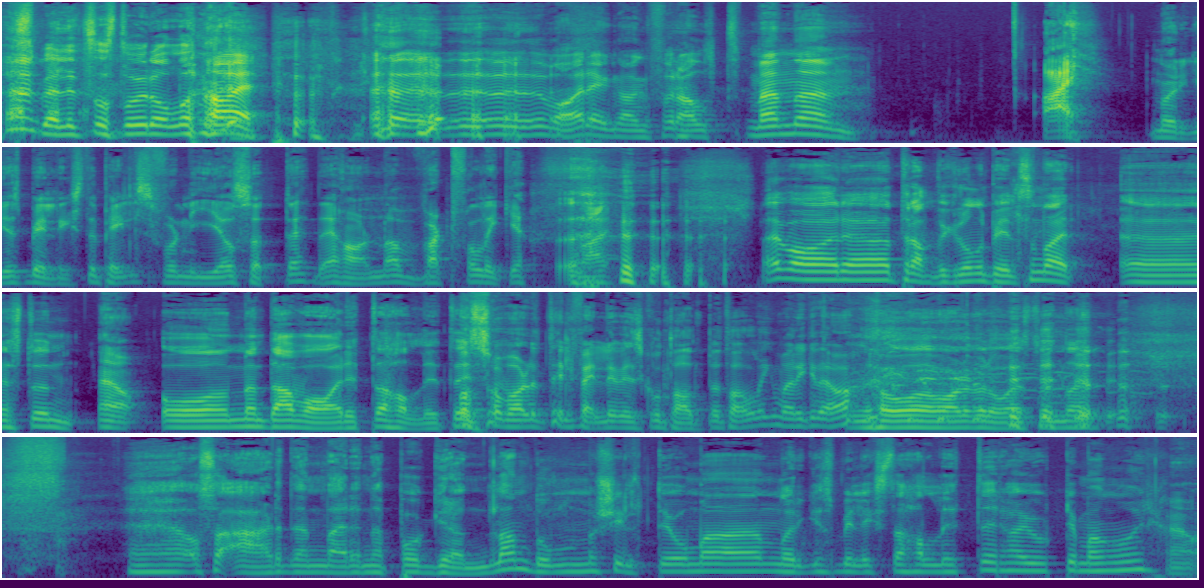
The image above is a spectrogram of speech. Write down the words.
Det spiller ikke så stor rolle. Nei. det var en gang for alt. Men eh, Nei. Norges billigste pils for 79. Det har den da i hvert fall ikke. Det var eh, 30 kroner pilsen der eh, en stund. Ja. Og, men der var ikke halvliter. Og så var det tilfeldigvis kontantbetaling, var det ikke det òg? Jo, var det vel også en stund der. Eh, og så er det den der nede på Grønland. De skilte jo med Norges billigste halvliter. Har gjort i mange år. Ja.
